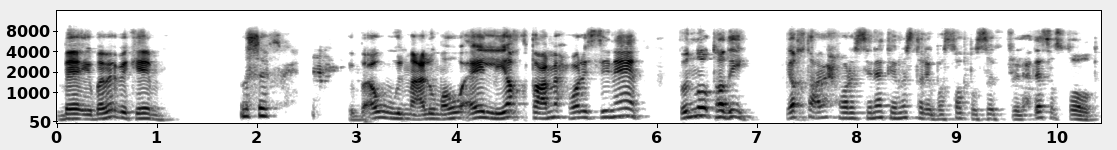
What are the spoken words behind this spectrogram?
باء. يبقى باء بكام؟ بصفر. يبقى أول معلومة هو قايل لي يقطع محور السينات في النقطة دي. يقطع محور السينات يا مستر يبقى الصاد بصفر الإحداث الصاد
